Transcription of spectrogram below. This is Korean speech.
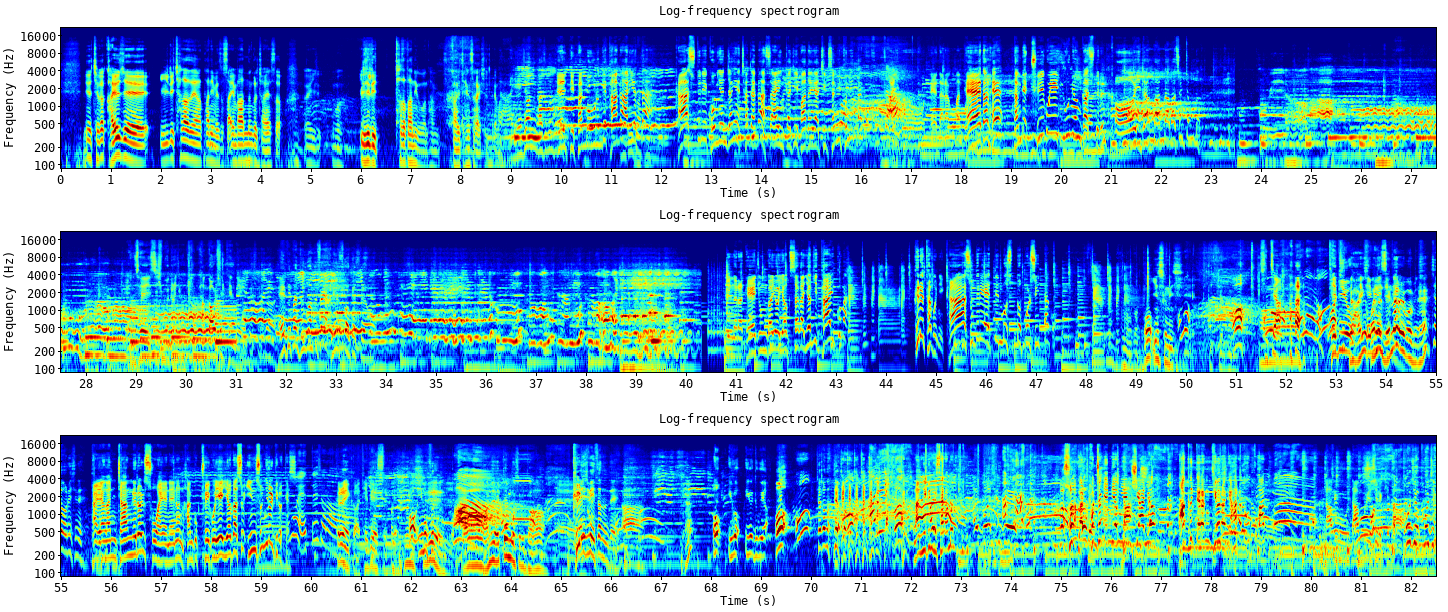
예, 제가 가요제 일일이 찾아다니면서 사인 받는 걸 좋아해서 어, 일, 뭐 일일이 찾아다니곤 합니다. 가요제 행사가 있을 때만. 아, 예전 가수분들 LP판 모으는 게 다가 아니었다. 가수들이 공연장에 찾아가 사인까지 받아야 직성이 풀린다고. 진짜. 아이고 대단하구만 대단해. 당대 최고의 유명 가수들은 거의 다 만나봤을 정도. 연세 있으신 분들은 지금 참 반가우실 텐데요. LP판 들고 가면 사인 아닐 수가 없겠어요. 우리나라 대중가요 역사가 여기 다 있구만. 그렇다 보니 가수들의 앳된 모습도 볼 수 있다고. 인순이 씨. 어, 진짜. 데뷔 후 야 이거 완전 옛날 앨범이네. 진짜 어리시네. 다양한 장르를 소화해내는 한국 최고의 여가수 인순이를 비롯해서 어머 애떼셔라. 그러니까 데뷔했을 때. 어 이 목소리 아, 아니 앳된 모습이다. 우리 그리고 집에 있었는데. 아. 어, 이거 이거 누구야? 어? 어? 잠깐만요. 낯익은 이 사람은 아니 뭐 하시는 거예요? 순간 포착의 명예 MC 아니야? 아 그때랑 변한 게 하나도 없구만. 나무 나무에서 이렇게 나. 포즈 포즈.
